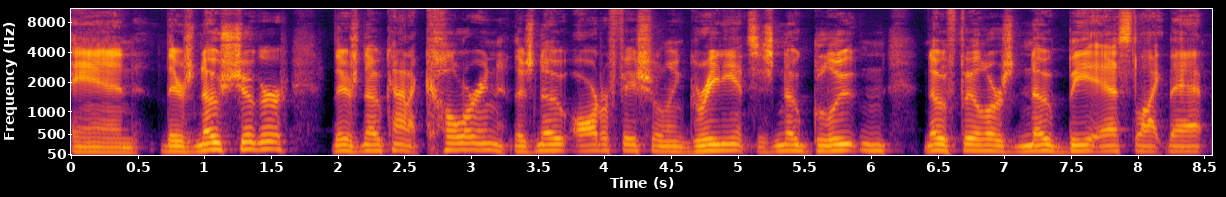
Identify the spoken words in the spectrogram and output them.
And there's no sugar, there's no kind of coloring, there's no artificial ingredients, there's no gluten, no fillers, no BS like that.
